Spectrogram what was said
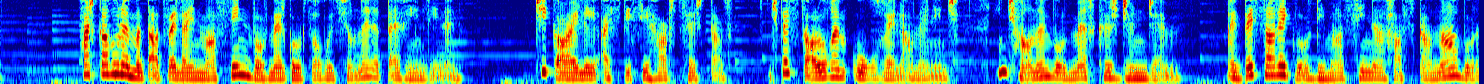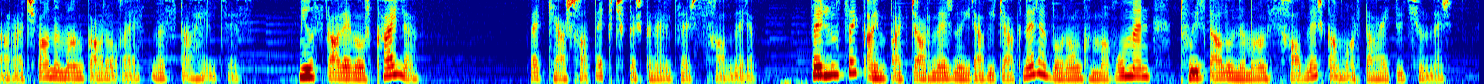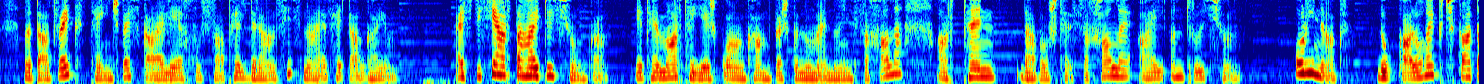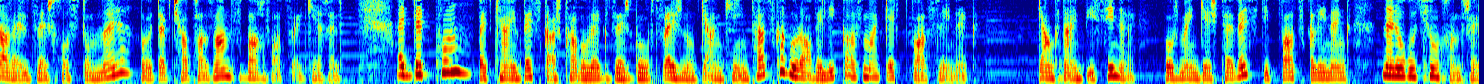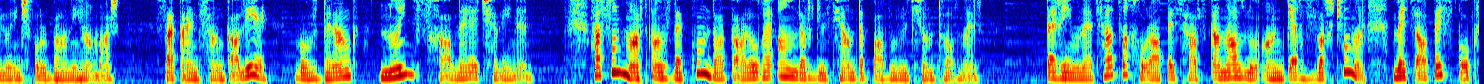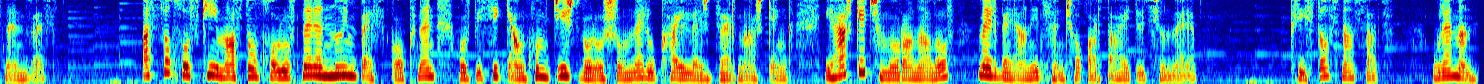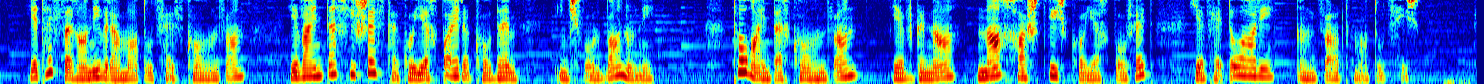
Հարկավոր է մտածել այն մասին, որ մեր գործողությունները տեղին լինեն։ Չի կարելի այսպիսի հարցեր տալ։ Ինչպես կարող եմ ուղղել ամեն ինչ։ Ինչ անեմ, որ մեղքս ջնջեմ։ Այնպես արեք, որ դիմացինը հասկանա, որ առաջվա նման կարող է վստահել ձեզ։ Մյուս կարևոր քայլը պետք է աշխատեք չկրկնել ձեր սխալները։ Վերլուծեք այն պատճառներն ու իրավիճակները, որոնք մղում են թույլ տալու նման սխալներ կամ արտահայտություններ։ Մտածեք, թե ինչպես կարելի է խուսափել դրանցից նաև հետագայում։ Այսպիսի արտահայտություն կա։ Եթե մարդը երկու անգամ կրկնում է նույն սխալը, արդեն դա ոչ թե սխալ է, այլ ընտրություն։ Օրինակ, Դուք կարող եք չկատարել ձեր խոստումները, որովհետև ճափազանց զբաղված եք եղել։ Այդ դեպքում պետք է այնպես կարգավորեք ձեր գործերն ու կյանքի ընթացքը, որ ավելի կազմակերպված լինեք։ Կյանքն այնպիսին է, որ մենք երբևէ ստիպված կլինենք ներողություն խնդրելու ինչ-որ բանի համար, սակայն ցանկալի է, որ դրանք նույն սխալները չլինեն։ Հասուն մարդկանց դեպքում դա կարող է անլրջության տպավորություն թողնել տեղի ունեցածը խորապես հասկանալն ու անկեղծ զղջումը մեծապես կօգնեն ձեզ։ Աստծո խոսքի իմաստուն խորհուրդները նույնպես կօգնեն, որpիսի կյանքում ճիշտ որոշումներ ու քայլեր ձեռնարկենք, իհարկե չմոռանալով մեր բերանից հնչող արտահայտությունները։ Քրիստոսն ասաց. Ուրեմն, եթե սեղանի վրա մատուցես քո ունցան եւ այնտեղ հիշես, թե քո եղբայրը քո դեմ ինչ որ բան ունի, թող այնտեղ քո ունցան եւ գնա նախ հաշտվիր քո եղբոր հետ եւ հետո արի ընծատ մատուցիր։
